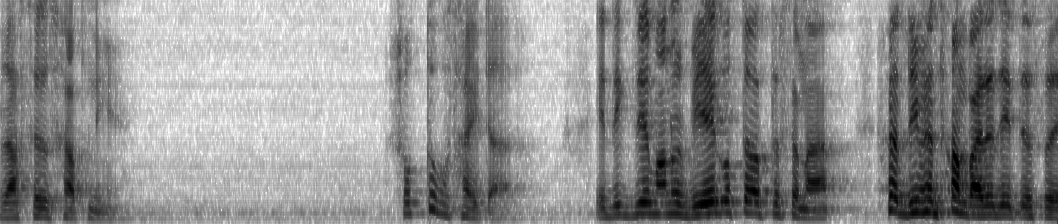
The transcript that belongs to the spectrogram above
রাসেল সাপ নিয়ে। সত্য কথা এটা। এদিক যে মানুষ বিয়ে করতে পারতেছে না, ডিমের দাম বাইরে যেতেছে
